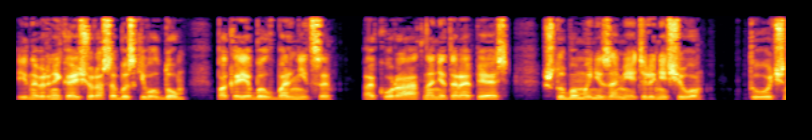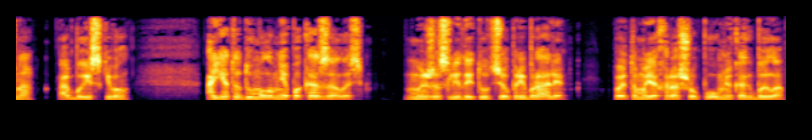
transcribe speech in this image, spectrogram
и наверняка еще раз обыскивал дом, пока я был в больнице. Аккуратно, не торопясь, чтобы мы не заметили ничего. Точно, обыскивал. А я-то думала, мне показалось. Мы же с Лидой тут все прибрали, поэтому я хорошо помню, как было,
